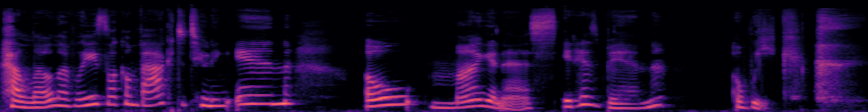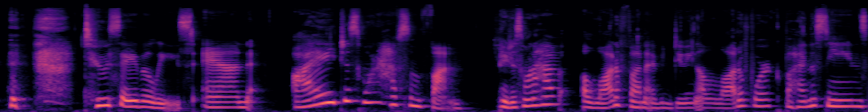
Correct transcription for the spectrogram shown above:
Hello, lovelies. Welcome back to tuning in. Oh my goodness, it has been a week, to say the least. And I just want to have some fun. I just want to have a lot of fun. I've been doing a lot of work behind the scenes,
